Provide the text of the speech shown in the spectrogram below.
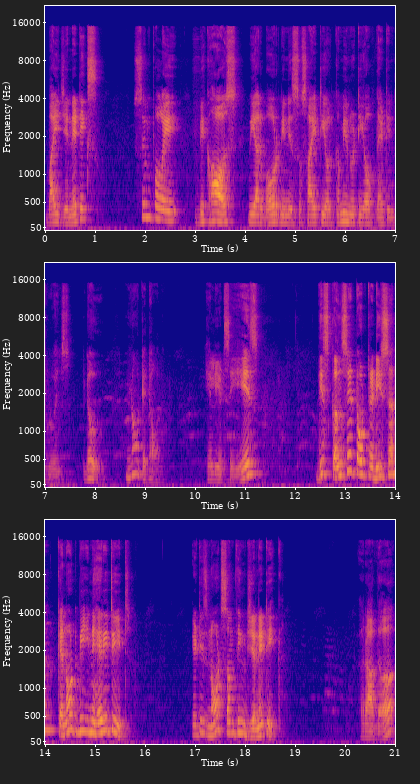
by genetics? Simply because we are born in a society or community of that influence? No, not at all. Eliot says, this concept of tradition cannot be inherited. It is not something genetic. Rather,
